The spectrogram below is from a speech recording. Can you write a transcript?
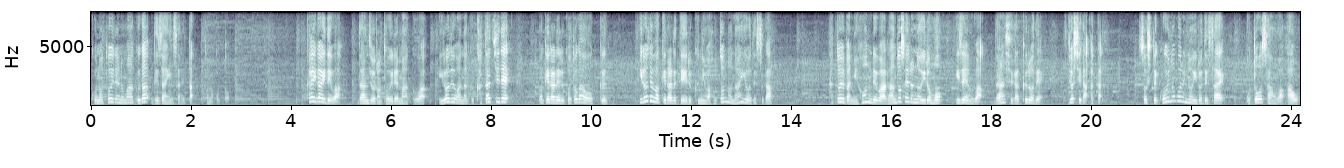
このトイレのマークがデザインされたとのこと。海外では男女のトイレマークは色ではなく形で分けられることが多く色で分けられている国はほとんどないようですが例えば日本ではランドセルの色も以前は男子が黒で女子が赤。そして鯉のぼりの色でさえお父さんは青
